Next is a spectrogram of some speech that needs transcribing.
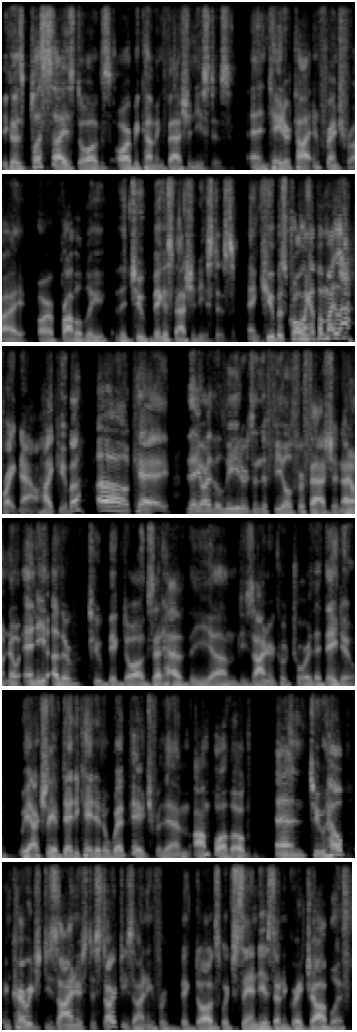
because plus size dogs are becoming fashionistas. And Tater Tot and French Fry are probably the two biggest fashionistas. And Cuba's crawling up on my lap right now. Hi, Cuba. Okay. They are the leaders in the field for fashion. I don't know any other two big dogs that have the um, designer couture that they do. We actually have dedicated a web page for them on Vogue and to help encourage designers to start designing for big dogs, which Sandy has done a great job with.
